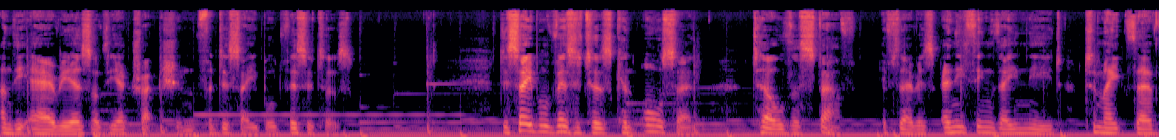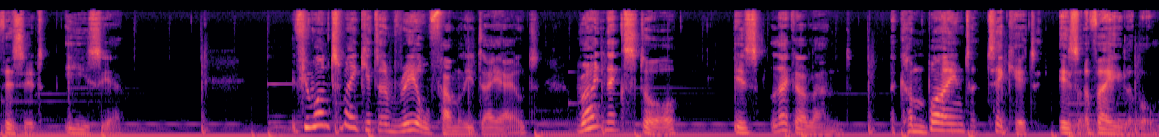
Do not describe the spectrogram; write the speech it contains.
and the areas of the attraction for disabled visitors. Disabled visitors can also tell the staff if there is anything they need to make their visit easier. If you want to make it a real family day out, right next door is Legoland combined ticket is available.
